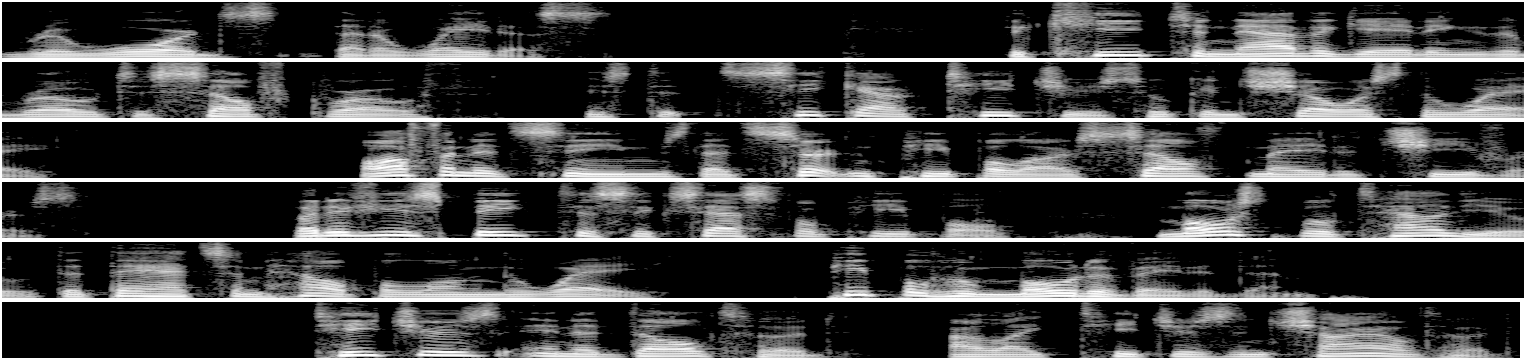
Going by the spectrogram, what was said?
rewards that await us. The key to navigating the road to self growth is to seek out teachers who can show us the way. Often it seems that certain people are self made achievers. But if you speak to successful people, most will tell you that they had some help along the way, people who motivated them. Teachers in adulthood are like teachers in childhood.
